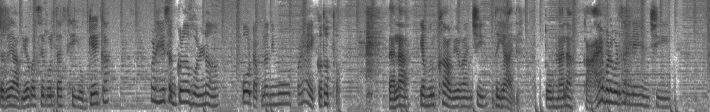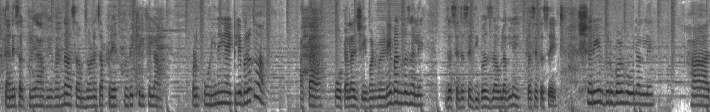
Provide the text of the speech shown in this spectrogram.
सगळे अवयव असे बोलतात हे योग्य आहे का? पण हे सगळं बोलणं पोट आपलं निमूटपणे ऐकत होतं. त्याला या मूर्ख अवयवांची दया आली. तो म्हणाला काय बडबड झाली आहे यांची त्याने सगळ्या अवयवांना समजवण्याचा प्रयत्न देखील केला. पण कोणी नाही ऐकले बरं का? आता पोटाला जेवण मिळणे बंद झाले. जसे जसे दिवस जाऊ लागले तसे तसे शरीर दुर्बळ होऊ लागले. हात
